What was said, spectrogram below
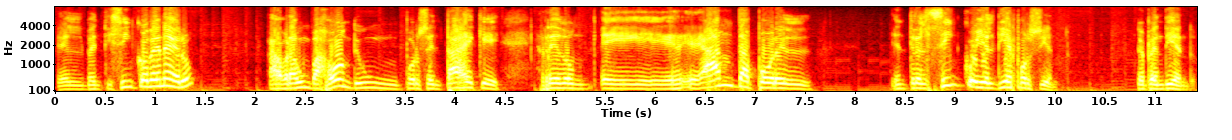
el 25 de enero, habrá un bajón de un porcentaje que eh, anda por el entre el 5 y el 10%, dependiendo.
